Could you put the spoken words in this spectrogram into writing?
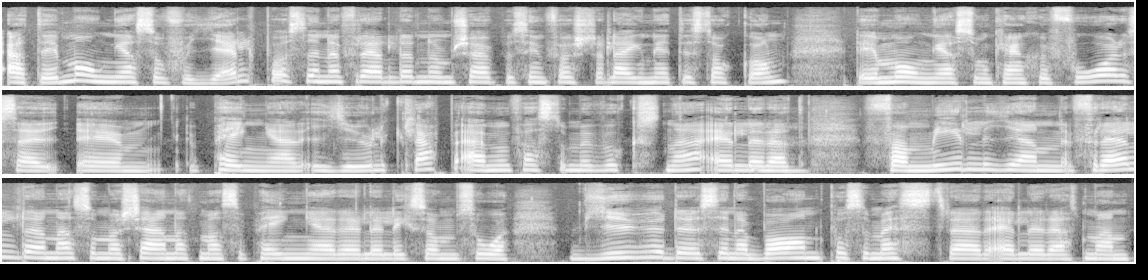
Att det är många som får hjälp av sina föräldrar när de köper sin första lägenhet i Stockholm. Det är många som kanske får här, eh, pengar i julklapp även fast de är vuxna. Eller Mm. att familjen, föräldrarna som har tjänat massa pengar eller liksom så bjuder sina barn på semestrar eller att man,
